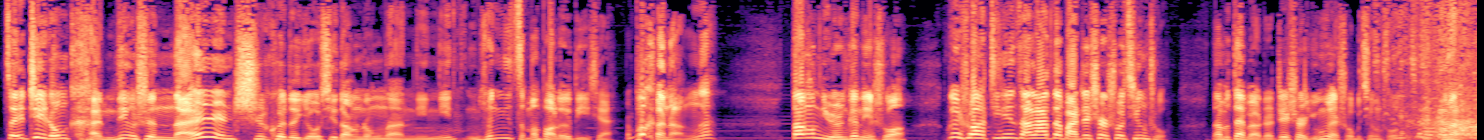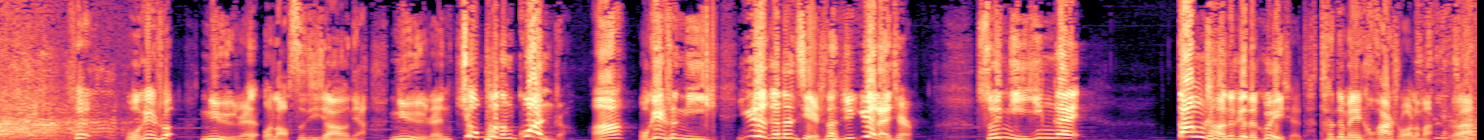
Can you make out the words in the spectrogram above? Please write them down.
在这种肯定是男人吃亏的游戏当中呢，你你你说你怎么保留底线？不可能啊！当女人跟你说，我跟你说，今天咱俩得把这事儿说清楚，那么代表着这事儿永远说不清楚，对吧？所以我跟你说，女人，我老司机教教你啊，女人就不能惯着啊！我跟你说，你越跟她解释，她就越来劲儿，所以你应该当场就给他跪下，他他就没话说了嘛，是吧？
